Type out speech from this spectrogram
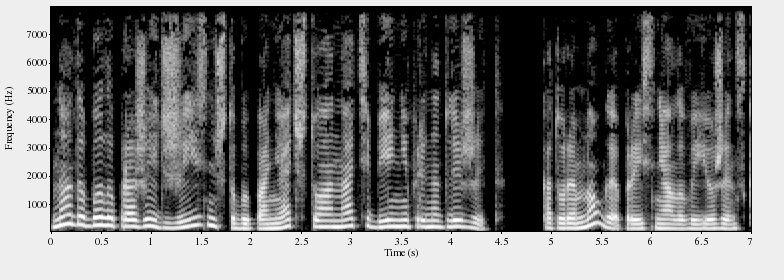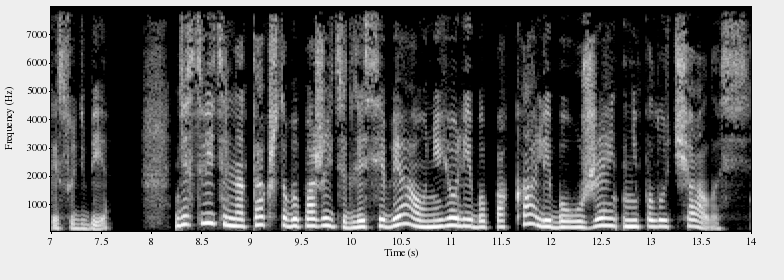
«Надо было прожить жизнь, чтобы понять, что она тебе не принадлежит», которая многое проясняла в ее женской судьбе. Действительно, так, чтобы пожить для себя, у нее либо пока, либо уже не получалось.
